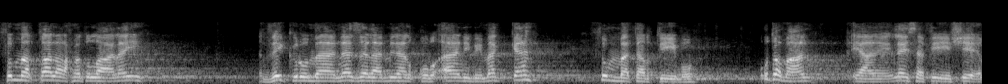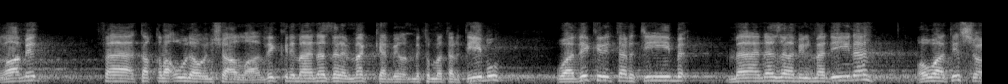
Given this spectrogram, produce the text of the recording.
ثم قال رحمة الله عليه ذكر ما نزل من القرآن بمكة ثم ترتيبه. وطبعا يعني ليس فيه شيء غامض فتقرؤونه إن شاء الله. ذكر ما نزل بمكة ثم ترتيبه وذكر ترتيب ما نزل بالمدينة وهو تسع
